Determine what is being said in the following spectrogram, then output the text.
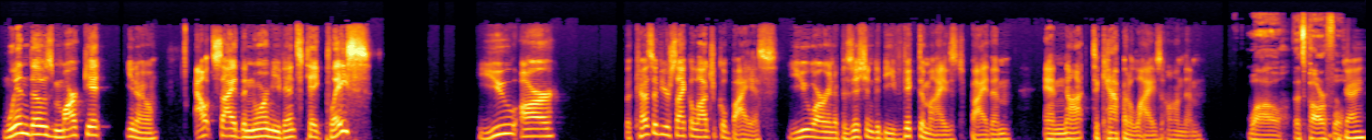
when those market, you know, outside the norm events take place, you are, because of your psychological bias, you are in a position to be victimized by them and not to capitalize on them. Wow. That's powerful. Okay.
